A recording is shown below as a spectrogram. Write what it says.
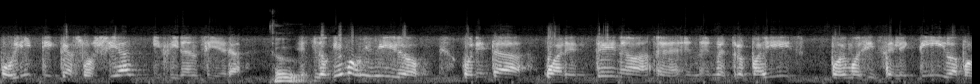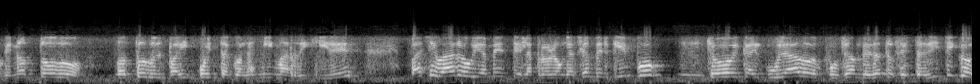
política, social y financiera. Oh. Eh, lo que hemos vivido con esta cuarentena eh, en, nuestro país podemos decir selectiva, porque no todo no todo el país cuenta con la misma rigidez, va a llevar obviamente la prolongación del tiempo. Mm, yo he calculado en función de datos estadísticos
